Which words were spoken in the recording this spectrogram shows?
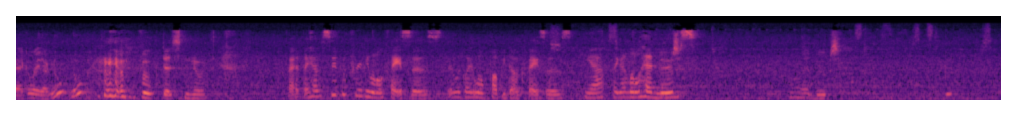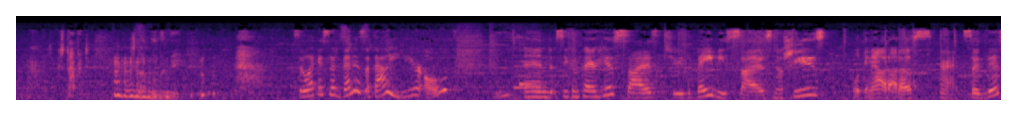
back away like, nope, nope. Boop the snoot. But they have super pretty little faces. They look like little puppy dog faces. Yeah, they got little head boobs. Little head boobs. Stop it. Stop moving me. So like I said, Ben is about a year old. And so you compare his size to the baby's size. Now she's looking out at us Alright, so this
